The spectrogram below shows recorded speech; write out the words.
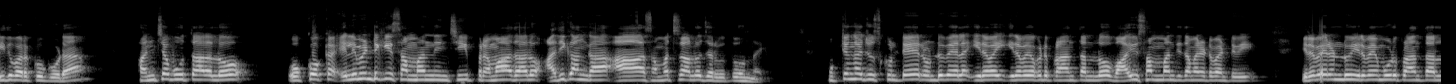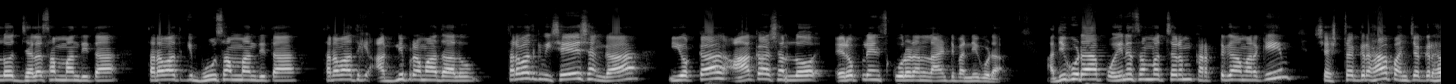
ఐదు వరకు కూడా పంచభూతాలలో ఒక్కొక్క ఎలిమెంట్కి సంబంధించి ప్రమాదాలు అధికంగా ఆ సంవత్సరాల్లో జరుగుతూ ఉన్నాయి. ముఖ్యంగా చూసుకుంటే రెండు వేల ఇరవై ఇరవై ఒకటి ప్రాంతంలో వాయు సంబంధితమైనటువంటివి ఇరవై రెండు ఇరవై మూడు ప్రాంతాల్లో జల సంబంధిత తర్వాతకి భూ సంబంధిత తర్వాతకి అగ్ని ప్రమాదాలు తర్వాతకి విశేషంగా ఈ యొక్క ఆకాశంలో ఏరోప్లేన్స్ కూలడం లాంటివన్నీ కూడా. అది కూడా పోయిన సంవత్సరం కరెక్ట్గా మనకి షష్టగ్రహ పంచగ్రహ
